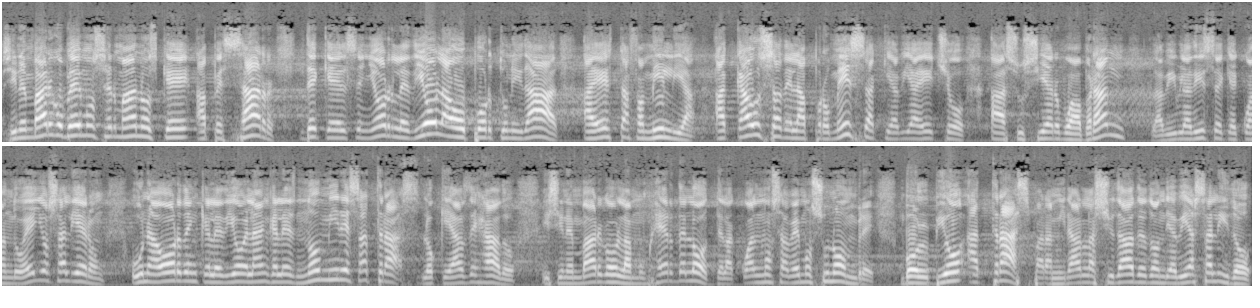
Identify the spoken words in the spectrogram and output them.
Sin embargo, vemos hermanos que a pesar de que el Señor le dio la oportunidad a esta familia a causa de la promesa que había hecho a su siervo Abraham, la Biblia dice que cuando ellos salieron, una orden que le dio el ángel es no mires atrás lo que has dejado. Y sin embargo, la mujer de Lot, de la cual no sabemos su nombre, volvió atrás para mirar la ciudad de donde había salido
